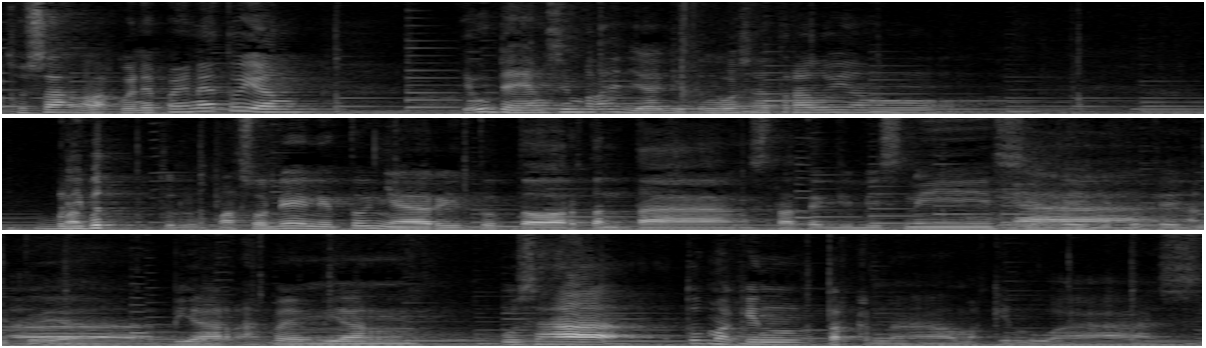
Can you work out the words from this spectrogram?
susah ngelakuinnya pengennya tuh yang ya udah yang simple aja gitu nggak usah terlalu yang belibet gitu loh. Maksudnya ini tuh nyari tutor tentang strategi bisnis yang kayak gitu kayak gitu ya. Hmm. ah, biar apa ya biar usaha tuh makin terkenal makin luas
